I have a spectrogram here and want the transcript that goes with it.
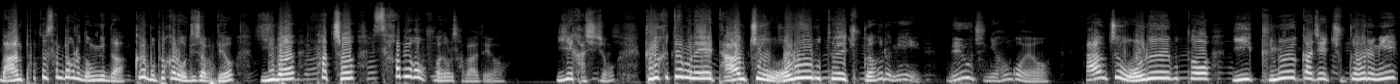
18,300원을 넘긴다. 그럼 목표가를 어디 잡아야 돼요? 24,400원 구간으로 잡아야 돼요. 이해 가시죠? 그렇기 때문에 다음 주 월요일부터의 주가 흐름이 매우 중요한 거예요. 다음 주 월요일부터 이 금요일까지의 주가 흐름이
